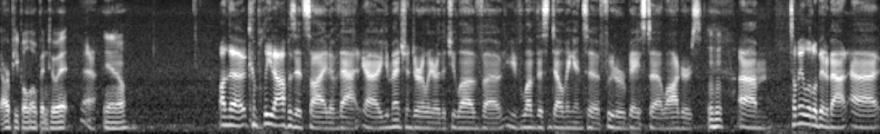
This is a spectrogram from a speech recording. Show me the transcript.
are people open to it? Yeah. You know, On the complete opposite side of that, uh, you mentioned earlier that you love uh, you've loved this delving into foeder based uh, lagers. Um, tell me a little bit about uh,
